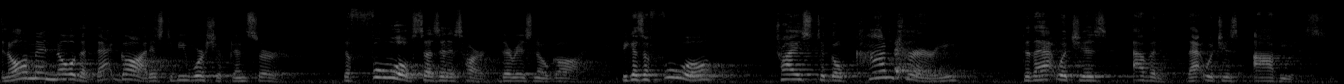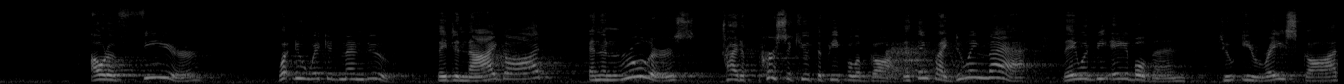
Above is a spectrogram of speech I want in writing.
and all men know that that God is to be worshiped and served. The fool says in his heart, There is no God. Because a fool tries to go contrary to that which is evident, that which is obvious. Out of fear, what do wicked men do? They deny God, and then rulers try to persecute the people of God. They think by doing that, they would be able then to erase God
